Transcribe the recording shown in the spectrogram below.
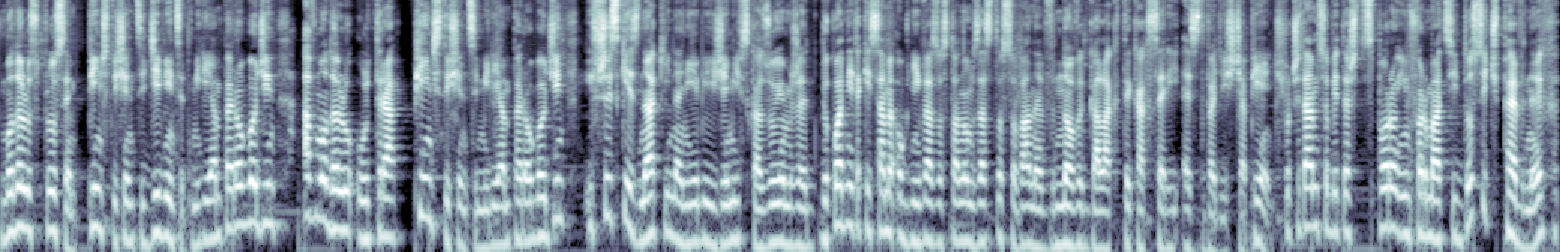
w modelu z Plusem 5900 mAh, a w modelu Ultra 5000 mAh i wszystkie znaki na niebie i ziemi wskazują, że dokładnie takie same ogniwa zostaną zastosowane w nowych galaktykach serii S25. Poczytałem sobie też sporo informacji dosyć pewnych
